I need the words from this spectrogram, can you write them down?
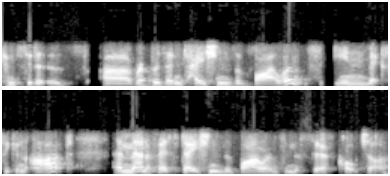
considers uh, representations of violence in Mexican art and manifestations of violence in the surf culture.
